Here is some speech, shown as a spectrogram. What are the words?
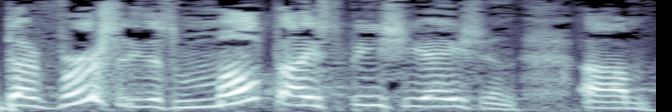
diversity, this multi-speciation. Um,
